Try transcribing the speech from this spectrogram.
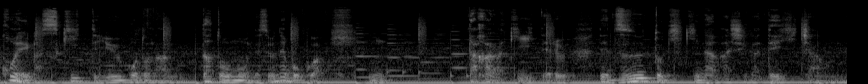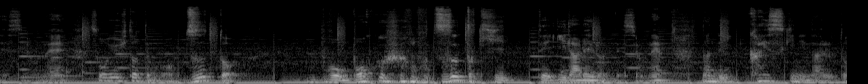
声が好きっていうことなんだと思うんですよね僕は。うん。だから聞いてる。でずっと聞き流しができちゃうんですよね。そういう人ってもうずっと僕もずっと聞いていられるんですよね。なんで一回好きになると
